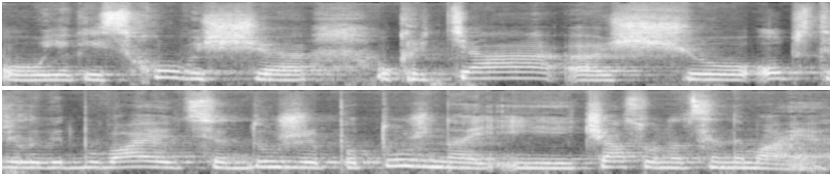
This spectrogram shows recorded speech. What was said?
у якесь сховище, укриття, е, що обстріли відбуваються дуже потужно і часу на це немає?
